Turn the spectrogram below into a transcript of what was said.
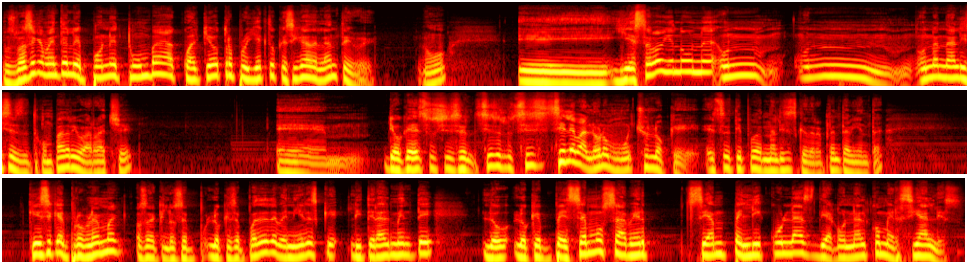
pues básicamente le pone tumba a cualquier otro proyecto que siga adelante, güey, ¿no? Y, y estaba viendo una- un, un, un análisis de tu compadre Ibarrache. Eh, digo que eso sí, sí, le valoro mucho lo que ese tipo de análisis que de repente avienta. Que dice que el problema, o sea, que lo que se puede devenir es que literalmente lo, lo que empecemos a ver sean películas diagonal comerciales.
